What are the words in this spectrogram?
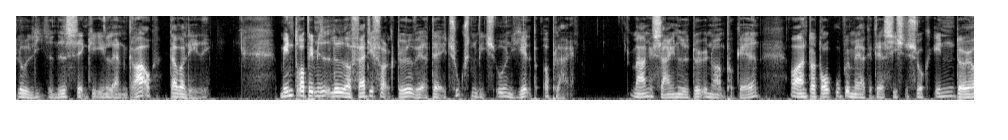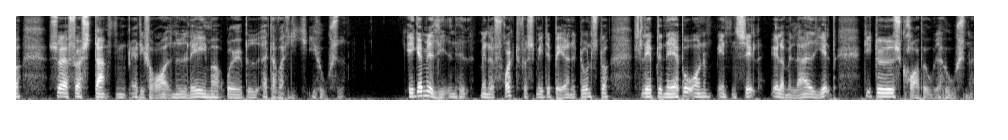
lod livet nedsænke i en eller anden grav, der var ledig. Mindre bemidlede og fattigfolk døde hver dag i tusindvis uden hjælp og pleje. Mange sejnede døende om på gaden, og andre drog ubemærket deres sidste suk inden døre, så er først stanken af de forrådnede lægemer røbede, at der var lig i huset. Ikke af medlidenhed, men af frygt for smittebærende dunster, slæbte naboerne, enten selv eller med lejet hjælp, de dødes kroppe ud af husene,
